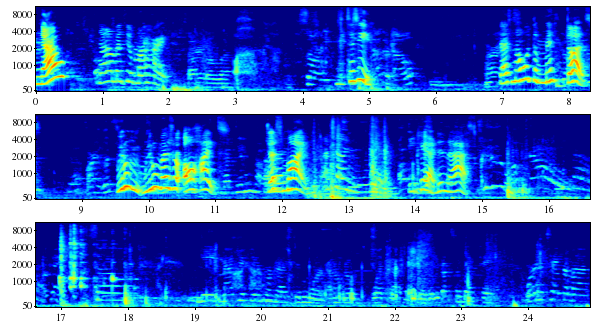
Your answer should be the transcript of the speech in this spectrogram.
Now? Now I'm gonna do my height. Sorry, Lola. Oh Sorry. Sissy, Another elf. All right. that's not what the mint does. All right, let's... We don't we don't measure all heights. That didn't help. Just mine. Okay, I didn't ask. Two. Oh, no. Okay, so... The magic unicorn guys didn't work. I don't know what that was, but we got some duct tape. We're going to tape them up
